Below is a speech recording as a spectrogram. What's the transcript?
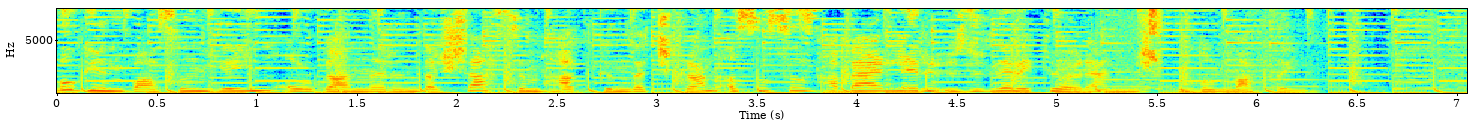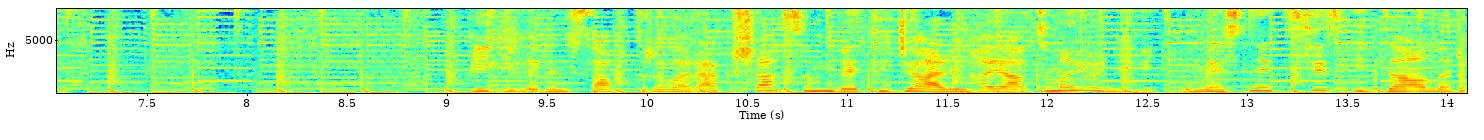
Bugün basın yayın organlarında şahsım hakkında çıkan asılsız haberleri üzülerek öğrenmiş bulunmaktayım. Bilgilerin saptırılarak şahsım ve ticari hayatıma yönelik bu mesnetsiz iddiaları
